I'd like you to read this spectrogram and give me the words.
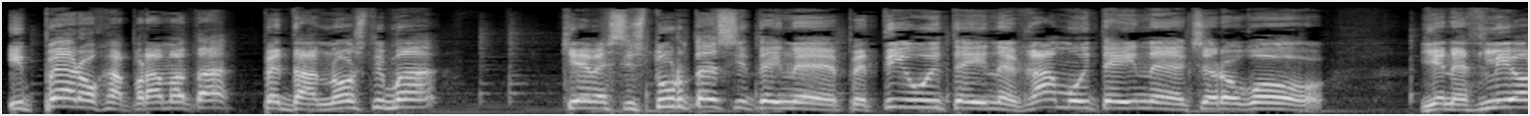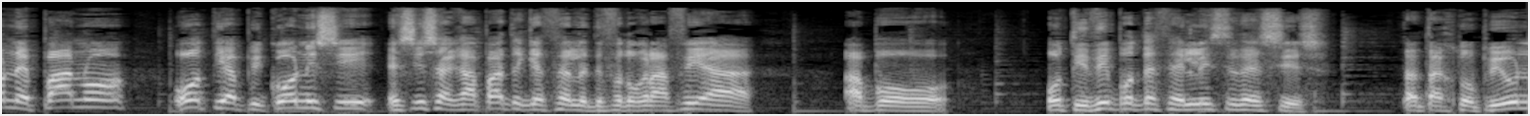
Υπέροχα πράγματα, πεντανόστιμα και στις τούρτες είτε είναι πετίου, είτε είναι γάμου, είτε είναι ξέρω εγώ γενεθλίων επάνω. Ό,τι απεικόνηση εσείς αγαπάτε και θέλετε. Φωτογραφία από οτιδήποτε θελήσετε εσείς τα τακτοποιούν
